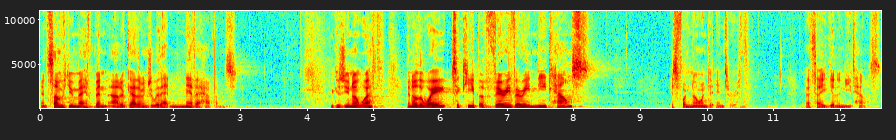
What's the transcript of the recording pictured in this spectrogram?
And some of you may have been out of gatherings where that never happens. Because you know what? Another way to keep a very, very neat house is for no one to enter it. That's how you get a neat house.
